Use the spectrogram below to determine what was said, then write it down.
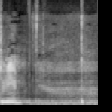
Блин,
